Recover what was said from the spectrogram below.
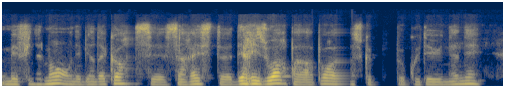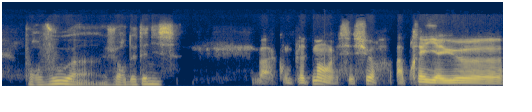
Mais finalement, on est bien d'accord, ça reste dérisoire par rapport à ce que peut coûter une année pour vous, un joueur de tennis. Bah, complètement, c'est sûr. Après, il y a eu euh,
